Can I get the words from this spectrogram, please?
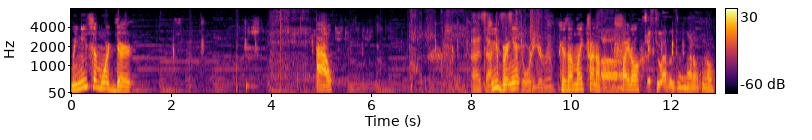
We need some more dirt. Ow. Uh, Zach, Can you is bring this it? the door to your room? Because I'm like trying to Uh, fight off. Just whoever's room, I don't know.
